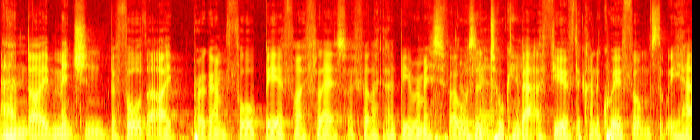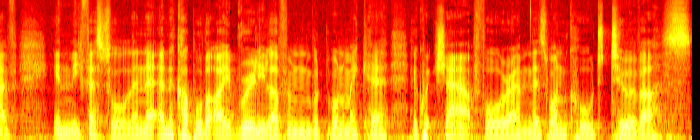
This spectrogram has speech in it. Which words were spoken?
And I mentioned before that I program for BFI Flare, so I feel like I'd be remiss if I wasn't yeah, talking yeah. about a few of the kind of queer films that we have in the festival, and and a couple that I really love and would want to make a, a quick shout out for. Um, there's one called Two of Us,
